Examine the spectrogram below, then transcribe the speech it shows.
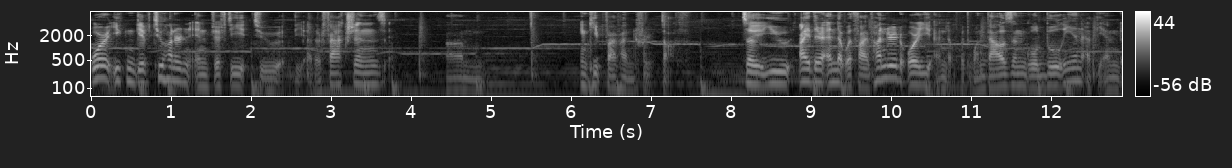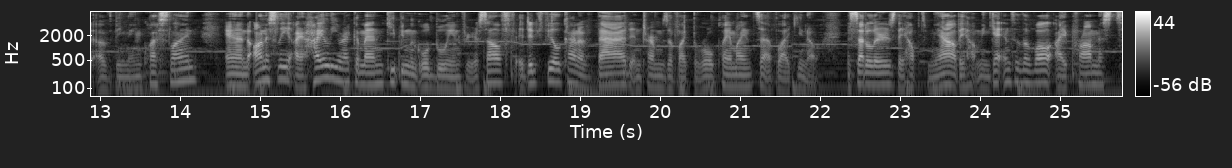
or you can give 250 to the other factions um, and keep 500 for yourself. So you either end up with 500 or you end up with 1000 gold bullion at the end of the main quest line. And honestly, I highly recommend keeping the gold bullion for yourself. It did feel kind of bad in terms of like the roleplay mindset of like, you know, the settlers, they helped me out, they helped me get into the vault. I promised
